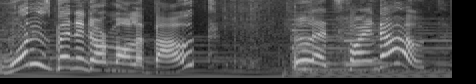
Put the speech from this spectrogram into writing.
What is Benidorm all about? Let's find out.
